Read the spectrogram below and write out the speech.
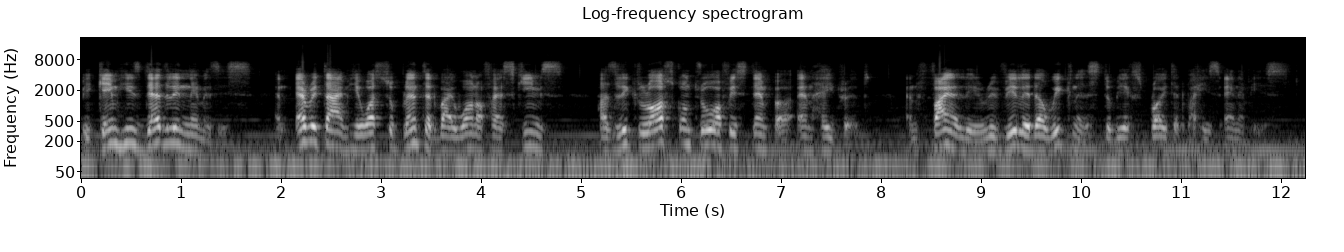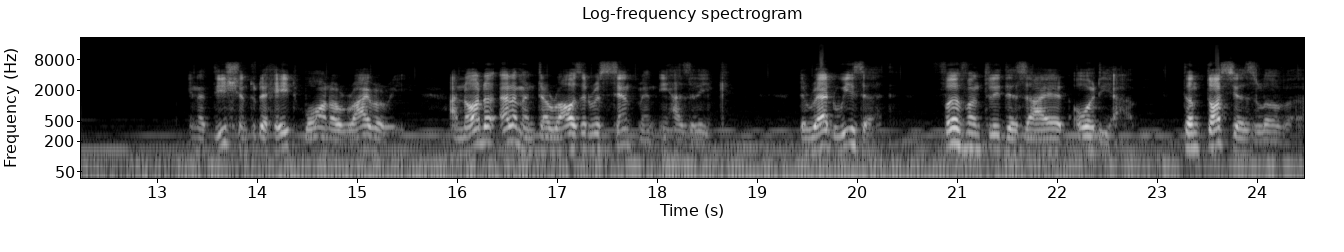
became his deadly nemesis, and every time he was supplanted by one of her schemes, Hazlik lost control of his temper and hatred, and finally revealed a weakness to be exploited by his enemies. In addition to the hate born of rivalry, another element aroused resentment in Hazlik. The Red Wizard fervently desired Ordiab, Tantosia's lover,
